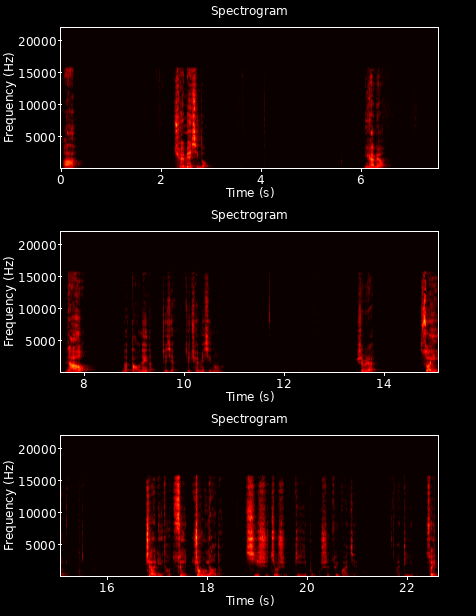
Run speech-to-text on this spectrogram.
啊！全面行动，你看没有？然后那岛内的这些就全面行动了，是不是？所以这里头最重要的其实就是第一步是最关键啊！第一步，所以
